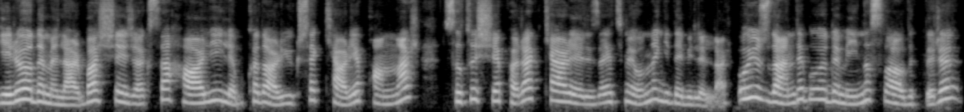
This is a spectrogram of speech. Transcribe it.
geri ödemeler başlayacaksa haliyle bu kadar yüksek kar yapanlar satış yaparak kar realize etme yoluna gidebilirler. O yüzden de bu ödemeyi nasıl aldıkları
